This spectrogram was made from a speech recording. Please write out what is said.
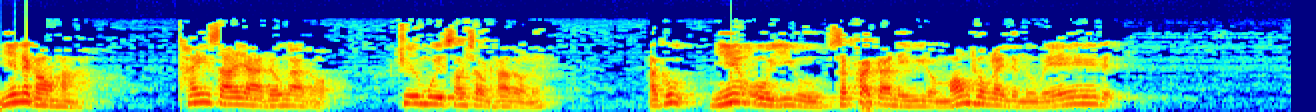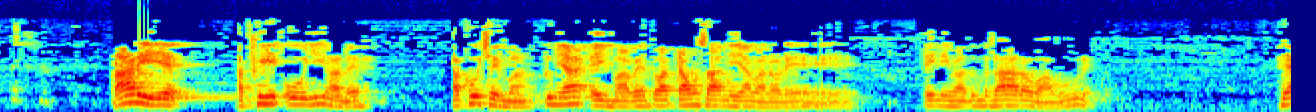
မြင်းနှကောင်ဟာခိုင်းစားရတုန်းကတော့ကျွေးမွေးဆောင်းလျှောက်ထားတော့လေအခုမြင်းအိုကြီးကိုစခွက်ကနေပြီးတော့မောင်းထုတ်လိုက်တယ်လို့ပဲတဲ့သားတွေရဲ့အဖေအိုကြီးဟာလည်းအခုချိန်မှာသူများအိမ်မှာပဲသွားတောင်းစားနေရမှာတော့တယ်အိမ်နေမှာသူမစားတော့ပါဘူးတဲ့ဖះ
